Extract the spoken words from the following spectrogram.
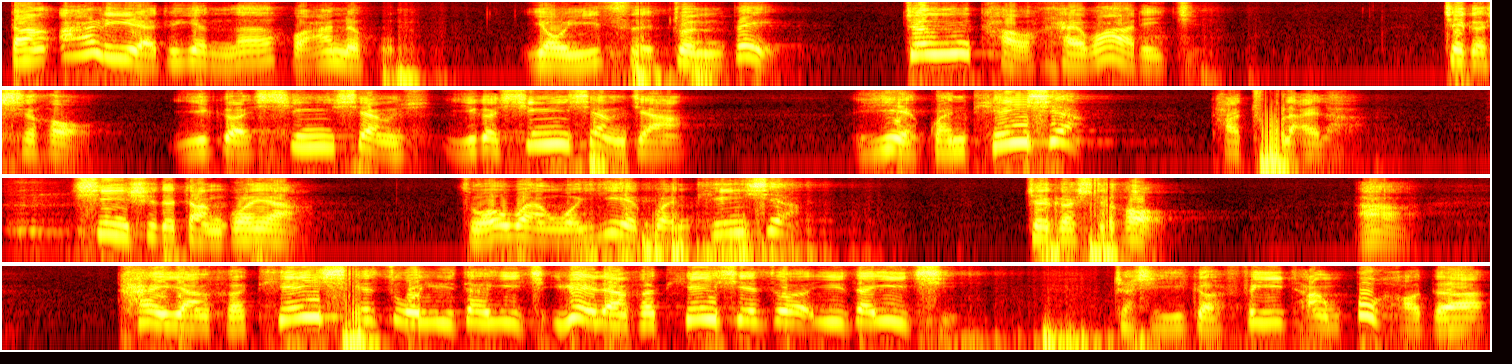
当阿里尔对安拉和安纳胡有一次准备征讨海瓦的时，这个时候一个星象一个星象家夜观天象，他出来了，信使的长官呀。昨晚我夜观天象，这个时候，啊，太阳和天蝎座遇在一起，月亮和天蝎座遇在一起，这是一个非常不好的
